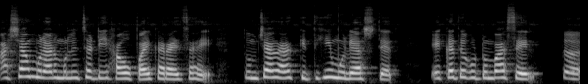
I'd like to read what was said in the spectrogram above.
अशा मुलांमुलींसाठी हा उपाय करायचा आहे. तुमच्या घरात कितीही मुले असू द्यात एकत्र कुटुंब असेल तर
